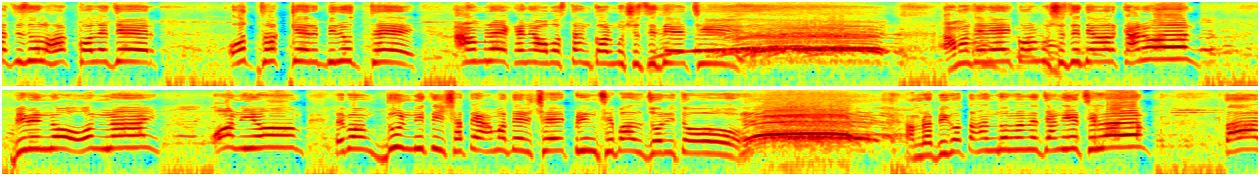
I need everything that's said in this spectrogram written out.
আজিজুল হক কলেজের অধ্যক্ষের বিরুদ্ধে আমরা এখানে অবস্থান কর্মসূচি দিয়েছি। আমাদের এই কর্মসূচি দেওয়ার কারণ বিভিন্ন অন্যায়, অনিয়ম এবং দুর্নীতির সাথে আমাদের সেই প্রিন্সিপাল জড়িত। আমরা বিগত আন্দোলনে জানিয়েছিলাম তার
